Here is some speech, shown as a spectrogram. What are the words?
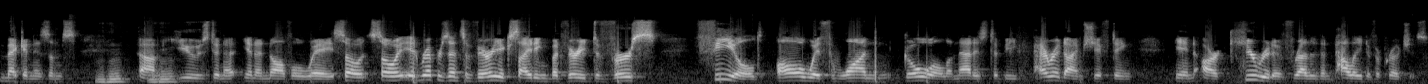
mechanisms mm-hmm. Um, mm-hmm. used in a in a novel way. So so it represents a very exciting but very diverse field, all with one goal, and that is to be paradigm shifting in our curative rather than palliative approaches.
